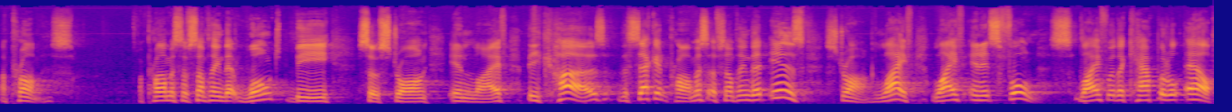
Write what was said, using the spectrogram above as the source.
A promise a promise of something that won't be so strong in life because the second promise of something that is strong life, life in its fullness, life with a capital L,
